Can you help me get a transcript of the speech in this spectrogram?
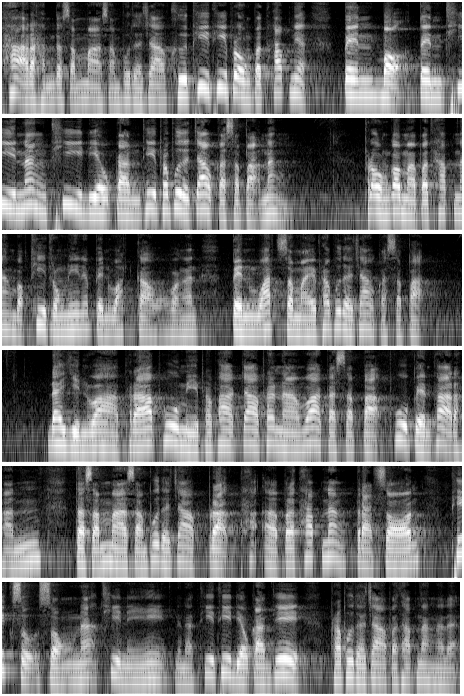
พระอรหันตสัมมาสัมพุทธเจ้า คือที่ที่พระองค์ประทับเนี่ยเป็นเบาะเป็นที่นั่งที่เดียวกันที่พระพุทธเจ้ากัสปะนั่ง พระองค์ก็มาประทับนั่งบอกที่ตรงนี้นี่ยเป็นวัดเก่าว่างั้น เป็นวัดสมัยพระพุทธเจ้ากัสปะ ได้ยินว่าพระผู้มีพระภาคเจ้าพระนามว่ากัสปะ ผู้เป็นพระอรหันตสัมมาสัมพุทธเจ้าประประทับนั่งตรัสสอนภิกษุสงฆ์ณที่นี้เนี่ยนะที่ที่เดียวกันที่พระพุทธเจ้าประทับนั่งนั่นแหละ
